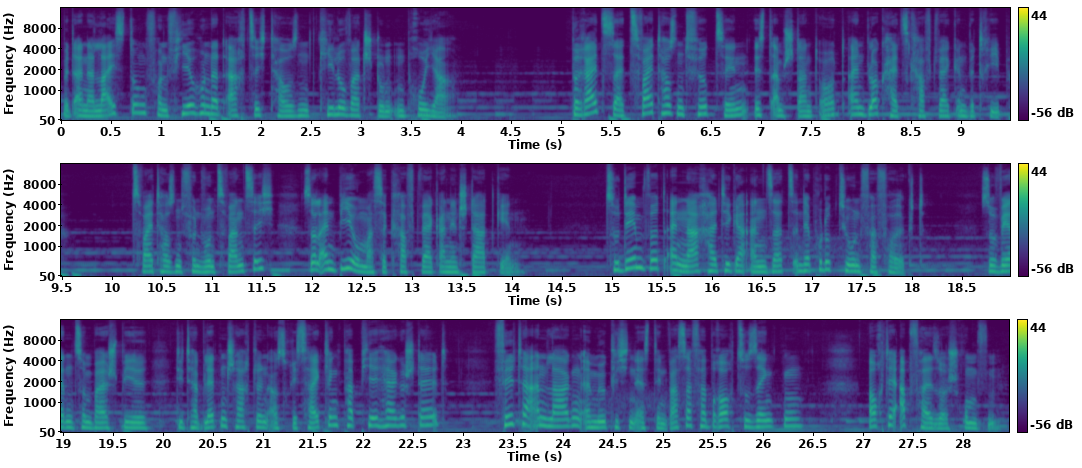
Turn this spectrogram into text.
mit einer Leistung von 480.000 Kilowattstunden pro Jahr. Bereits seit 2014 ist am Standort ein Blockheizkraftwerk in Betrieb. 2025 soll ein Biomassekraftwerk an den Start gehen. Zudem wird ein nachhaltiger Ansatz in der Produktion verfolgt. So werden zum Beispiel die Tablettenschachteln aus Recyclingpapier hergestellt, Filteranlagen ermöglichen es, den Wasserverbrauch zu senken. Auch der Abfall soll schrumpfen.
